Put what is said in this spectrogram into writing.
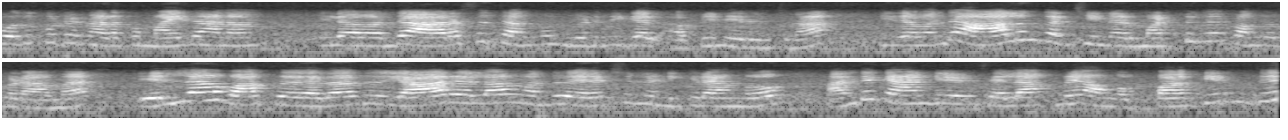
பொதுக்கூட்டம் நடக்கும் மைதானம் இல்லை வந்து அரசு தங்கும் விடுதிகள் அப்படின்னு இருந்துச்சுன்னா இதை வந்து ஆளுங்கட்சியினர் மட்டுமே பங்கு பெறாம எல்லா வாக்கு அதாவது யாரெல்லாம் வந்து எலெக்ஷன்ல நிற்கிறாங்களோ அந்த கேண்டிடேட்ஸ் எல்லாருக்குமே அவங்க பகிர்ந்து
